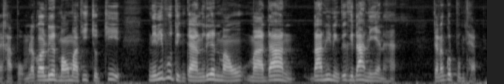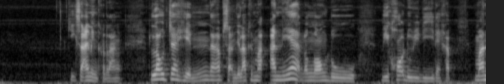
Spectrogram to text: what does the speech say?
นะครับผมแล้วก็เลื่อนเมาส์มาที่จุดที่ในนี้พูดถึงการเลื่อนเมาส์มาด้านด้านที่หนึ่งก็คือด้านนี้นะฮะจากนั้นกดปุ่มแท็บคลิกซ้ายหนึ่งครั้ง เราจะเห็นนะครับสัญลักษณ์ขึ้นมาอันเนี้ยน้องๆดูวิเคราะห์ดูดีๆนะครับ มัน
